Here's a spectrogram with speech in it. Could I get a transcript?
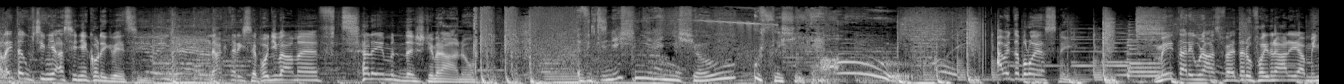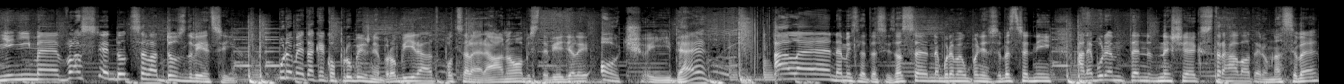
Ale to upřímně asi několik věcí, na který se podíváme v celém dnešním ránu. V dnešní ranní show uslyšíte. Aby to bylo jasný, my tady u nás v Féteru Fine Rádia měníme vlastně docela dost věcí. Budeme je tak jako průběžně probírat po celé ráno, abyste věděli, oč jde, ale nemyslete si zase, nebudeme úplně sebestřední a nebudeme ten dnešek strhávat jenom na sebe.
